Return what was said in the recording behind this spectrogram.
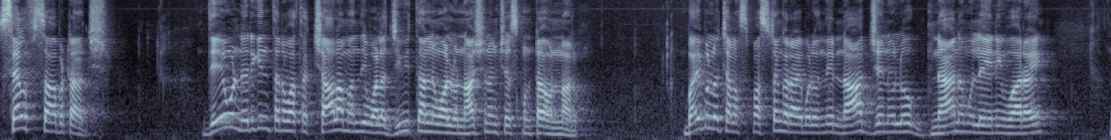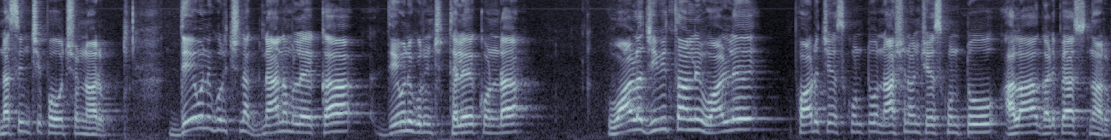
సెల్ఫ్ సాబటాజ్ దేవుడు నెరిగిన తర్వాత చాలామంది వాళ్ళ జీవితాలను వాళ్ళు నాశనం చేసుకుంటూ ఉన్నారు. బైబిల్లో చాలా స్పష్టంగా రాయబడి ఉంది నా జనులు జ్ఞానము లేని వారై నశించిపోవచ్చున్నారు దేవుని గురించిన జ్ఞానం లేక దేవుని గురించి తెలియకుండా వాళ్ళ జీవితాలని వాళ్ళే పాడు చేసుకుంటూ నాశనం చేసుకుంటూ అలా గడిపేస్తున్నారు.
